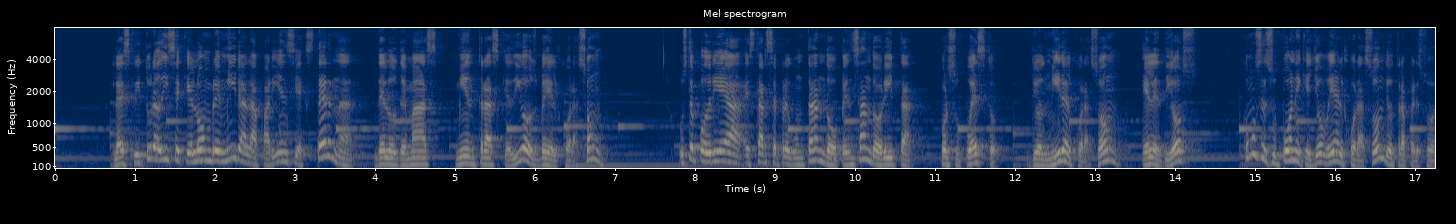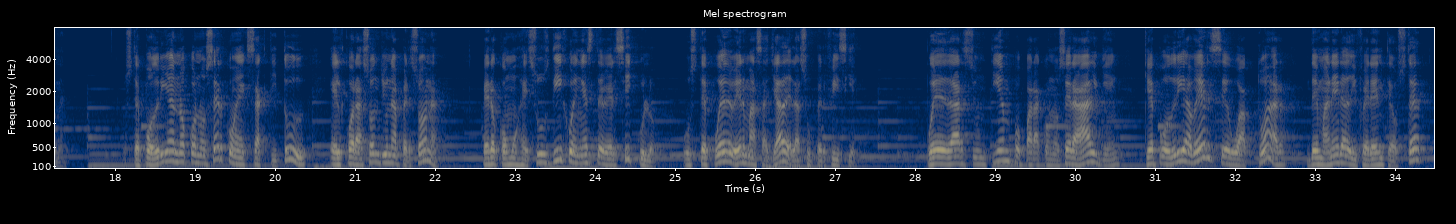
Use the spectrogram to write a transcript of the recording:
La escritura dice que el hombre mira la apariencia externa de los demás mientras que Dios ve el corazón. Usted podría estarse preguntando o pensando ahorita, por supuesto, Dios mira el corazón, Él es Dios. ¿Cómo se supone que yo vea el corazón de otra persona? Usted podría no conocer con exactitud el corazón de una persona, pero como Jesús dijo en este versículo, usted puede ver más allá de la superficie. Puede darse un tiempo para conocer a alguien que podría verse o actuar de manera diferente a usted.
